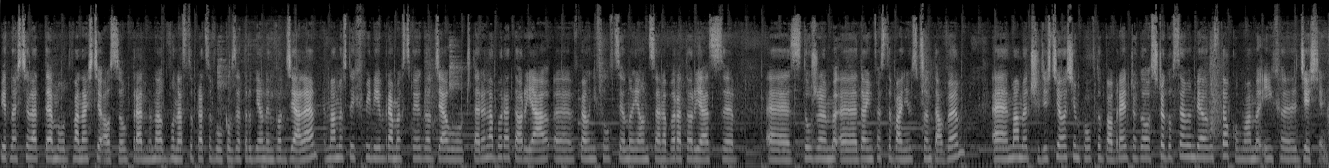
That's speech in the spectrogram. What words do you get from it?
15 lat temu 12 osób, prawie no, 12 pracowników zatrudnionych w oddziale. Mamy w tej chwili w ramach swojego oddziału cztery laboratoria e, w pełni funkcjonujące, laboratoria z, e, z dużym e, doinwestowaniem sprzętowym. E, Mamy 38 punktów pobrań, czego, z czego w samym Białymstoku mamy ich e, 10.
